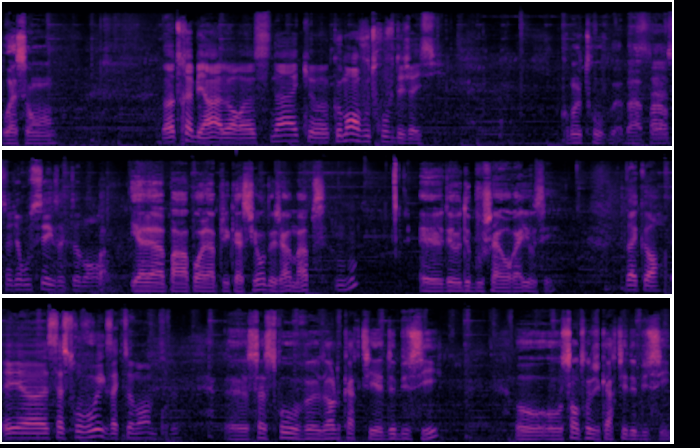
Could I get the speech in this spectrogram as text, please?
boissons. Bah, très bien, alors euh, snack, euh, comment on vous trouve déjà ici? Comment on le trouve? Bah, par, C'est-à-dire où c'est exactement? Il y a la- par rapport à l'application déjà, Maps, Mhm. et de, de bouche à oreille aussi. D'accord. Et euh, ça se trouve où exactement un petit peu? Euh, ça se trouve dans le quartier de Bussy, au, au centre du quartier de Bussy.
